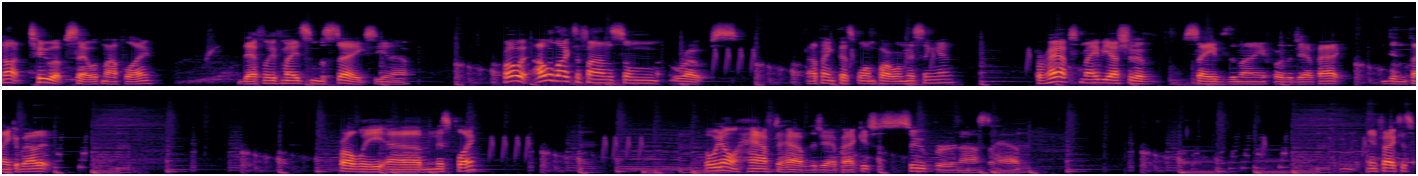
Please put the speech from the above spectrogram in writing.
Not too upset with my play. Definitely made some mistakes, you know. Probably, I would like to find some ropes. I think that's one part we're missing in. Perhaps maybe I should have saved the money for the jetpack. Didn't think about it. Probably uh, misplay. But we don't have to have the jetpack. It's just super nice to have. In fact, it's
